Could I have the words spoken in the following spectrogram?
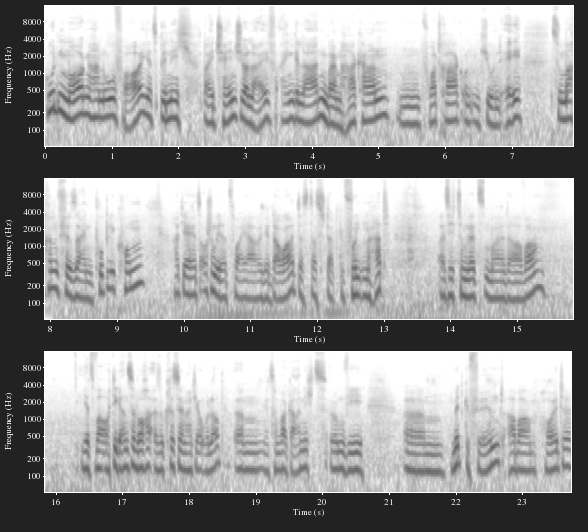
Guten Morgen Hannover. Jetzt bin ich bei Change Your Life eingeladen, beim Hakan einen Vortrag und ein QA zu machen für sein Publikum. Hat ja jetzt auch schon wieder zwei Jahre gedauert, dass das stattgefunden hat, als ich zum letzten Mal da war. Jetzt war auch die ganze Woche, also Christian hat ja Urlaub, ähm, jetzt haben wir gar nichts irgendwie ähm, mitgefilmt, aber heute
